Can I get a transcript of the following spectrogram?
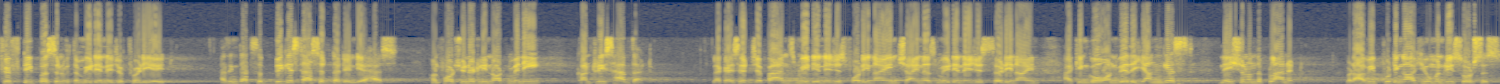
50% with the median age of 28. I think that's the biggest asset that India has. Unfortunately, not many countries have that. Like I said, Japan's median age is 49, China's median age is 39. I can go on. We're the youngest nation on the planet. But are we putting our human resources?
